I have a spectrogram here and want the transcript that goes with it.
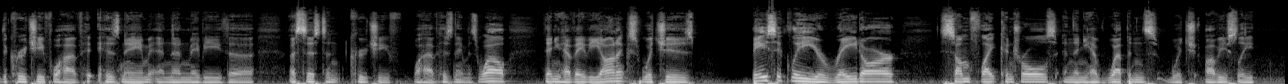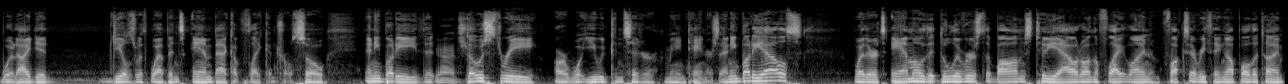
The crew chief will have his name, and then maybe the assistant crew chief will have his name as well. Then you have avionics, which is basically your radar, some flight controls, and then you have weapons, which obviously what I did deals with weapons and backup flight control. So anybody that Gotcha. those three are what you would consider maintainers. Anybody else, whether it's ammo that delivers the bombs to you out on the flight line and fucks everything up all the time,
